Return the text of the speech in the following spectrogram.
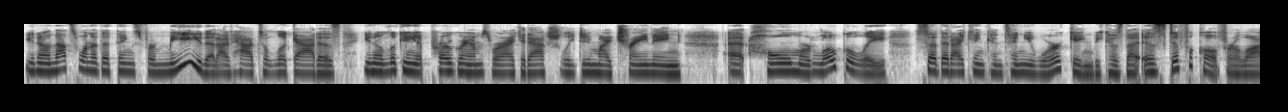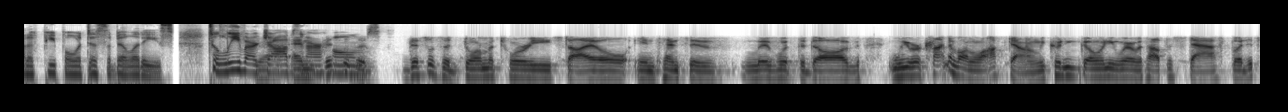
You know, and that's one of the things for me that I've had to look at is, you know, looking at programs where I could actually do my training at home or locally so that I can continue working because that is difficult for a lot of people with disabilities to leave our yeah, jobs in our homes this was a dormitory style intensive live with the dog. We were kind of on lockdown. We couldn't go anywhere without the staff, but it's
